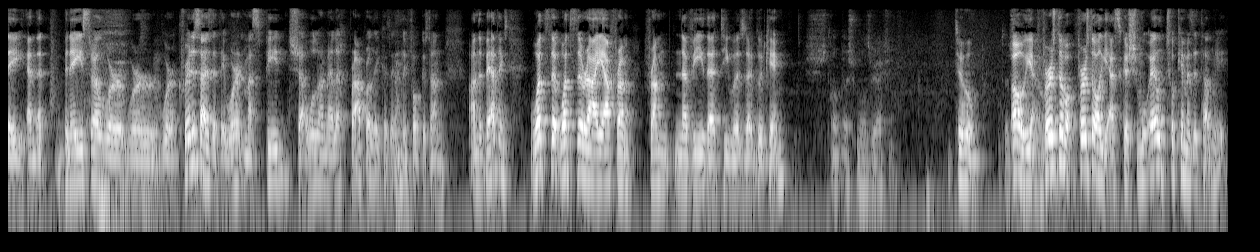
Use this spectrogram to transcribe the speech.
they and that Bnei Israel were were were criticized that they weren't maspid Shaul Hamelech properly because they only focused on on the bad things. What's the what's the raya from from Navi that he was a good king? Shmuel's reaction. To whom? to Oh yeah, first of all, first of all, yes, because Shmuel took him as a talmid.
